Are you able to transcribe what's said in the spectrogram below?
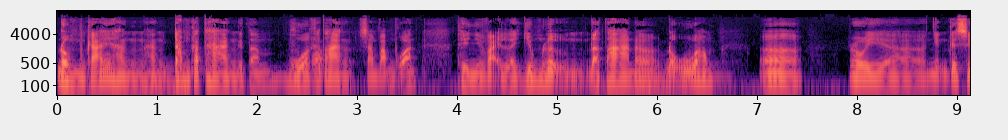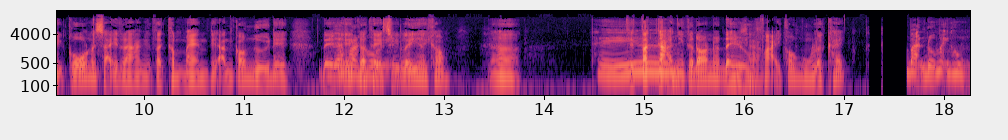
đồng cái hàng hàng trăm khách hàng người ta mua khách hàng sản phẩm của anh thì như vậy là dung lượng data nó đủ không? À, rồi à, những cái sự cố nó xảy ra người ta comment thì anh có người để để có thể xử lý hay không? À. Thế... thì tất cả những cái đó nó đều phải có nguồn lực hết. Bạn Đỗ Mạnh Hùng,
